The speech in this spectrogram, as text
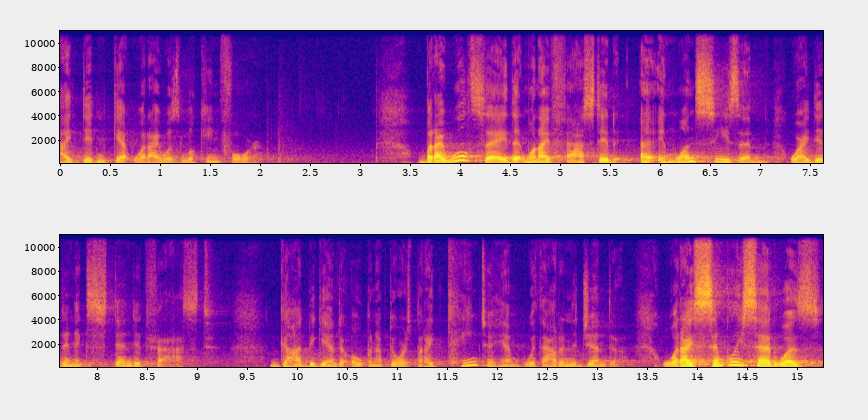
I didn't get what I was looking for. But I will say that when I fasted uh, in one season where I did an extended fast, God began to open up doors. But I came to Him without an agenda. What I simply said was,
